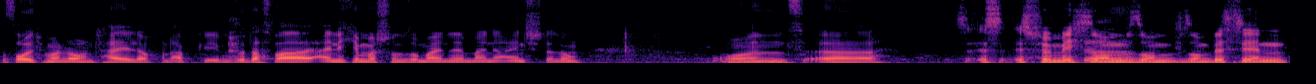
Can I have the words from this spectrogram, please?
sollte man auch einen Teil davon abgeben. So, das war eigentlich immer schon so meine, meine Einstellung. Und äh, es ist, ist für mich so, so, so ein bisschen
